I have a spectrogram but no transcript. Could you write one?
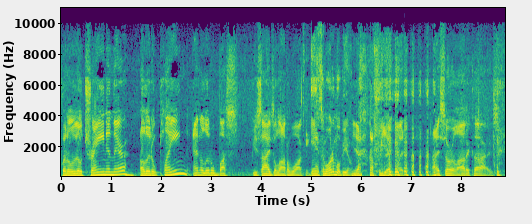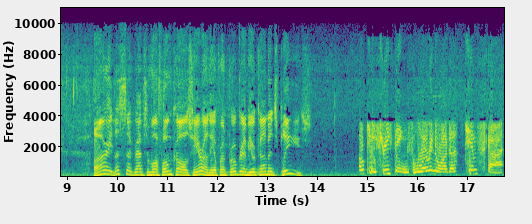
Put a little train in there, a little plane, and a little bus. Besides a lot of walking. And some automobile. Yeah, yeah, but I saw a lot of cars. All right, let's uh, grab some more phone calls here on the Upfront program. Your comments, please. Okay, three things Law and Order, Tim Scott,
